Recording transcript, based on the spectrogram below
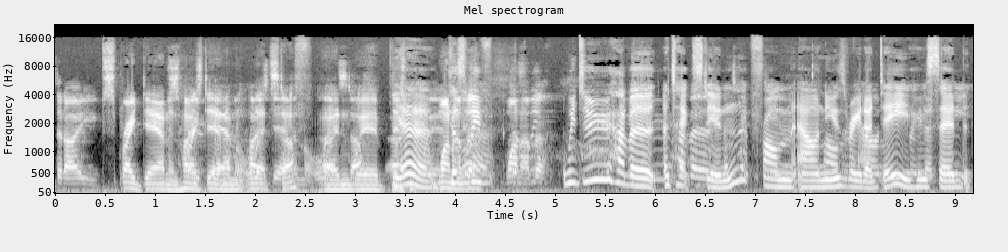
that I sprayed down and hosed down and all that stuff. And we're there's Yeah, one 'cause other. we've- We do have a, a text in from our newsreader Dee, who said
